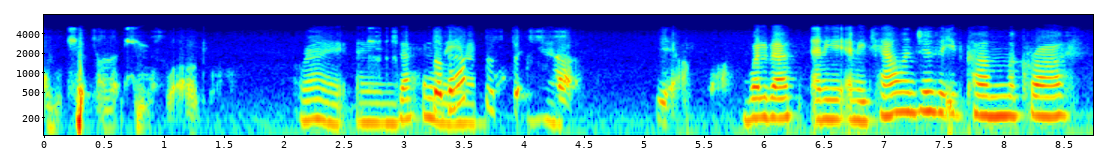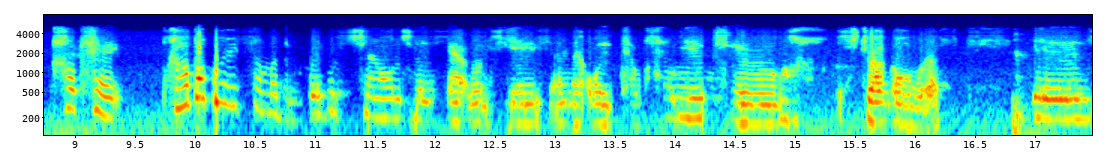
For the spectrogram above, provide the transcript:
than kids on a caseload. Right. I mean, definitely. So that's the success. Yeah yeah. What about any any challenges that you've come across? Okay, probably some of the biggest challenges that we face and that we continue to struggle with is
